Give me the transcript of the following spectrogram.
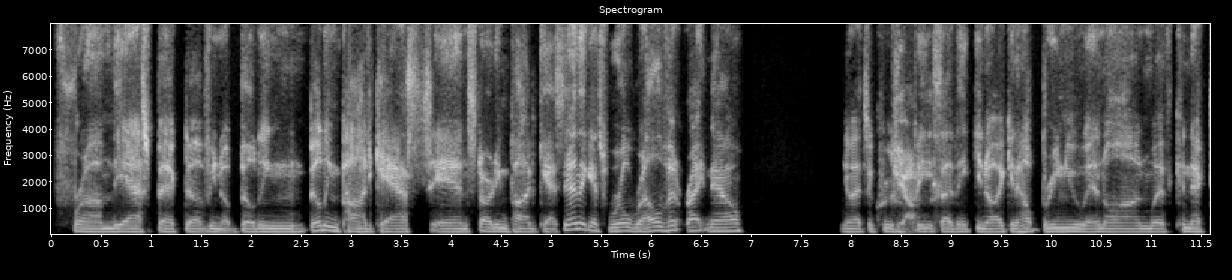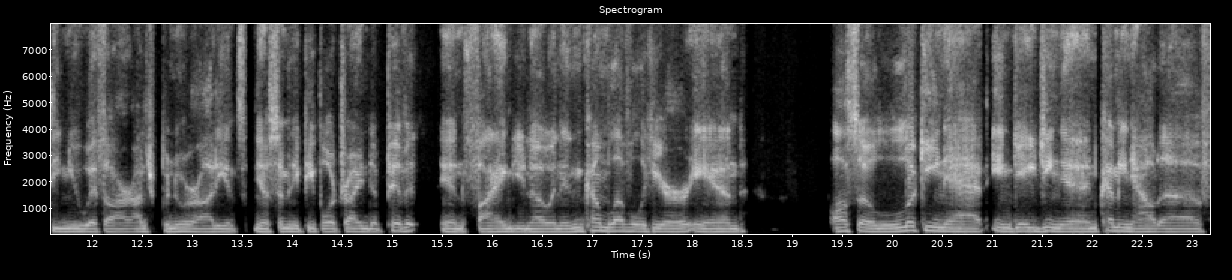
from the aspect of you know building building podcasts and starting podcasts. And I think it's real relevant right now. You know, that's a crucial yeah. piece. I think you know I can help bring you in on with connecting you with our entrepreneur audience. You know, so many people are trying to pivot and find you know an income level here and also looking at engaging in coming out of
